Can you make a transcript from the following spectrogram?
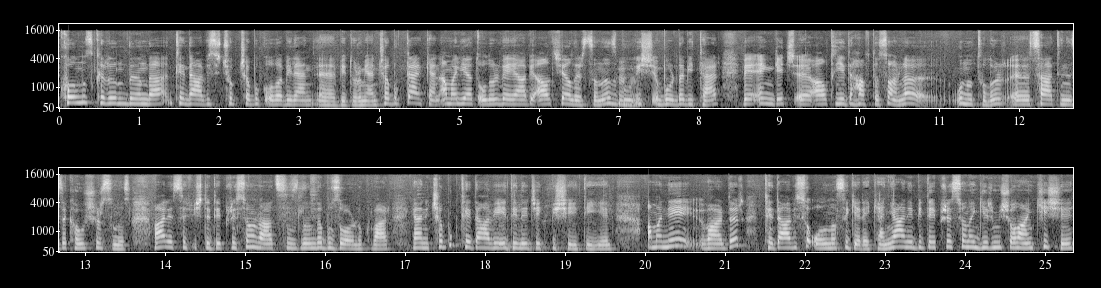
kolunuz kırıldığında tedavisi çok çabuk olabilen e, bir durum. Yani çabuk derken ameliyat olur veya bir alçı alırsınız. Bu iş burada biter ve en geç 6-7 e, hafta sonra unutulur. E, saatinize kavuşursunuz. Maalesef işte depresyon rahatsızlığında bu zorluk var. Yani çabuk tedavi edilecek bir şey değil. Ama ne vardır? Tedavisi olması gereken. Yani bir depresyona girmiş olan kişi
